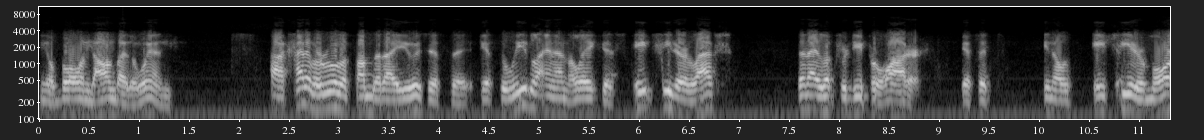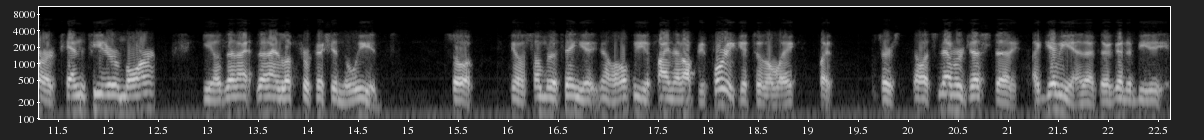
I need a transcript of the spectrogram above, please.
you know, blown down by the wind. Uh, kind of a rule of thumb that I use: if the if the weed line on the lake is eight feet or less, then I look for deeper water. If it's you know eight feet or more, or ten feet or more, you know, then I then I look for fish in the weeds. So you know, some of the things, you know, hopefully you find that out before you get to the lake, but there's, no, it's never just a, a give you that they're going to be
